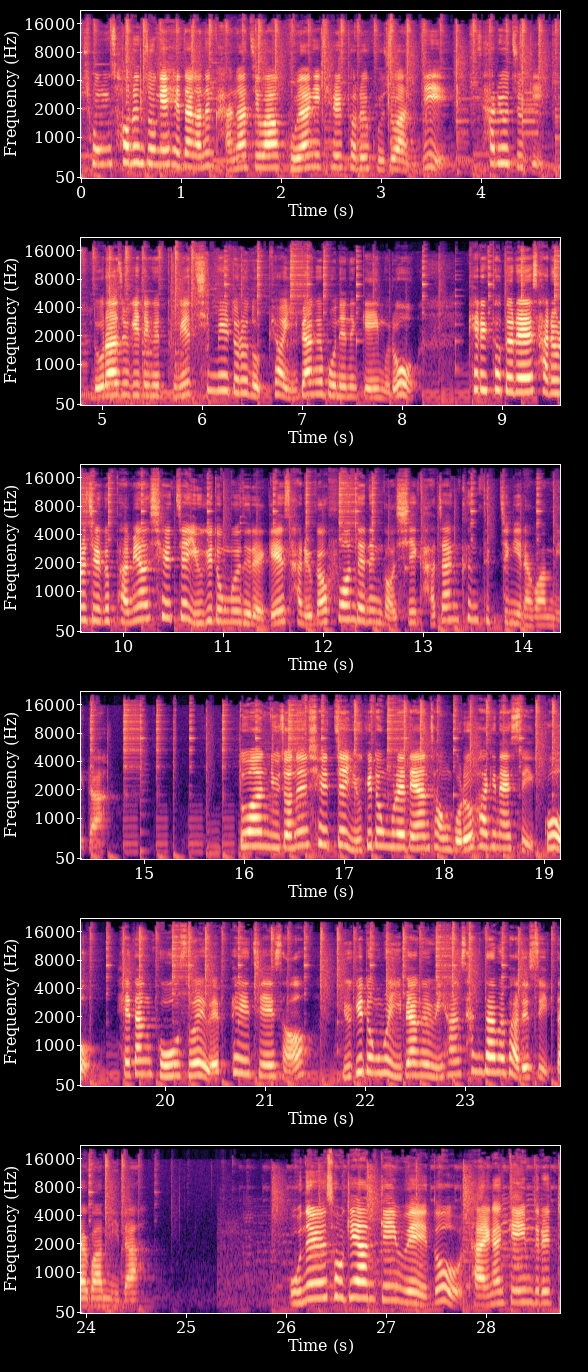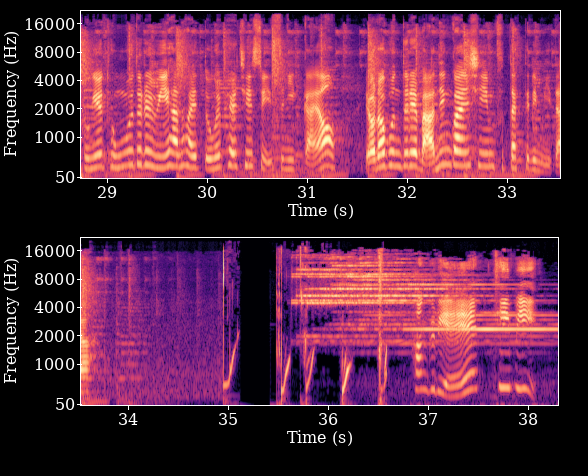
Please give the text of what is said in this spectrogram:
총 30종에 해당하는 강아지와 고양이 캐릭터를 구조한 뒤 사료주기, 놀아주기 등을 통해 친밀도를 높여 입양을 보내는 게임으로 캐릭터들의 사료를 지급하면 실제 유기동물들에게 사료가 후원되는 것이 가장 큰 특징이라고 합니다. 또한 유저는 실제 유기동물에 대한 정보를 확인할 수 있고 해당 보호소의 웹페이지에서 유기동물 입양을 위한 상담을 받을 수 있다고 합니다. 오늘 소개한 게임 외에도 다양한 게임들을 통해 동물들을 위한 활동을 펼칠 수 있으니까요. 여러분들의 많은 관심 부탁드립니다. 한글이의 TV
